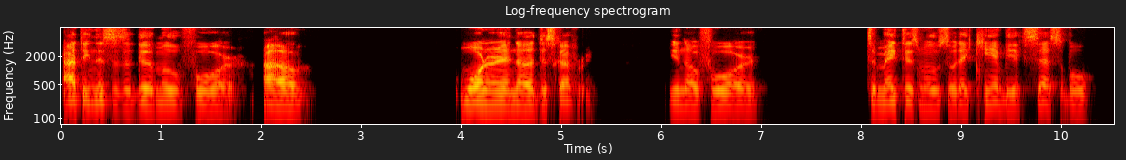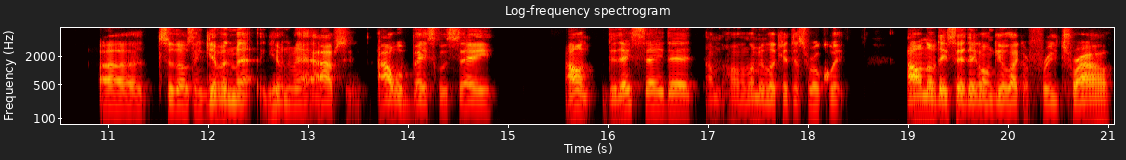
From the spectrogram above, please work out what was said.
I think this is a good move for um Warner and uh Discovery, you know, for to make this move so they can be accessible uh to those and giving them giving them an option. I would basically say, I don't. Did they say that? I'm, hold on, let me look at this real quick. I don't know if they said they're gonna give like a free trial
